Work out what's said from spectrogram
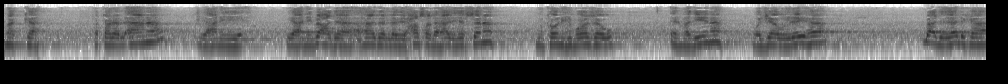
مكة. فقال الآن يعني يعني بعد هذا الذي حصل هذه السنة من كونهم غزوا المدينة وجاءوا إليها بعد ذلك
